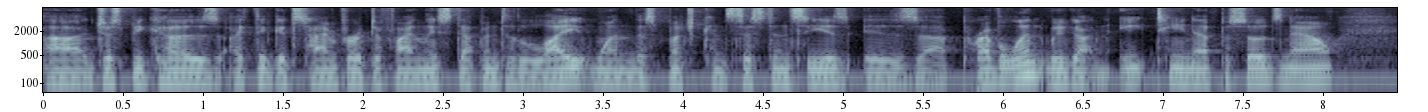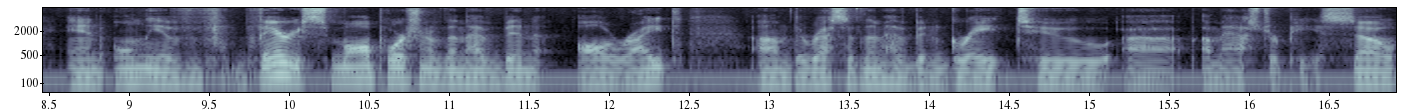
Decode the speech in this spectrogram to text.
Uh, just because I think it's time for it to finally step into the light when this much consistency is is uh, prevalent. We've gotten 18 episodes now, and only a v- very small portion of them have been all right. Um, the rest of them have been great to uh, a masterpiece. So,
